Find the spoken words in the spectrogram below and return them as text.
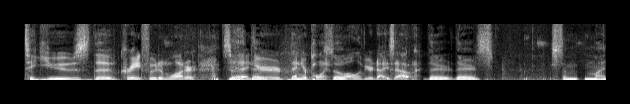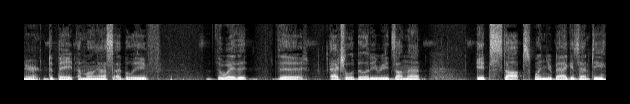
to use the create food and water. So Yeah, then you're then you're pulling So- all of your dice out. there there's some minor debate among us, I believe. The way that the actual ability reads on that, it stops when your bag is empty,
